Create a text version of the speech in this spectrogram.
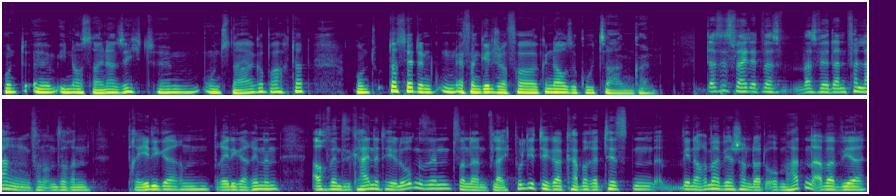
und äh, ihn aus seiner Sicht äh, uns nahegebracht hat. Und das hätte ein evangelischer Pfarrer genauso gut sagen können. Das ist vielleicht etwas, was wir dann verlangen von unseren Predigerinnen, Predigerinnen, auch wenn sie keine Theologen sind, sondern vielleicht Politiker, Kabarettisten, wen auch immer wir schon dort oben hatten, aber wir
